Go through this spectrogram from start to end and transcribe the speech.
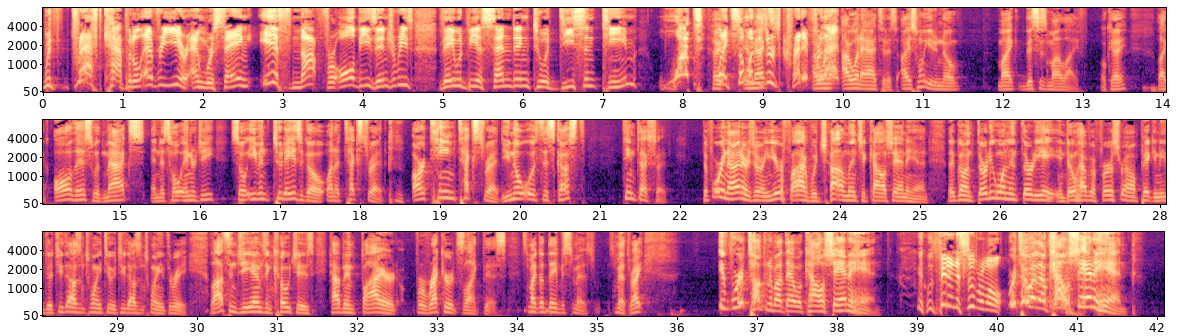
with draft capital every year, and we're saying if not for all these injuries, they would be ascending to a decent team. What? Hey, like someone Max, deserves credit for I wanna, that? I want to add to this. I just want you to know, Mike, this is my life. Okay, like all this with Max and this whole energy. So even two days ago on a text thread, our team text thread, you know what was discussed? Team text thread. The 49ers are in year five with John Lynch and Kyle Shanahan. They've gone 31 and 38 and don't have a first round pick in either 2022 or 2023. Lots of GMs and coaches have been fired for records like this. It's Michael Davis Smith, Smith, right? If we're talking about that with Kyle Shanahan, Who's been in the Super Bowl? we're talking about that with Kyle Shanahan.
